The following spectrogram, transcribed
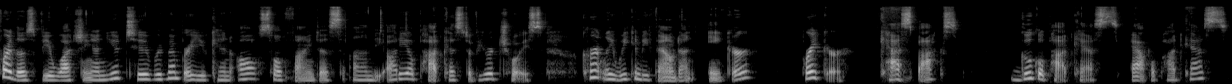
For those of you watching on YouTube, remember you can also find us on the audio podcast of your choice. Currently, we can be found on Anchor, Breaker, Castbox, Google Podcasts, Apple Podcasts,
